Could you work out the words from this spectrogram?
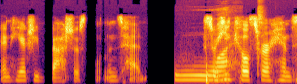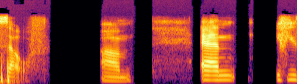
and he actually bashes the woman's head. What? So he kills her himself. Um, and if you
